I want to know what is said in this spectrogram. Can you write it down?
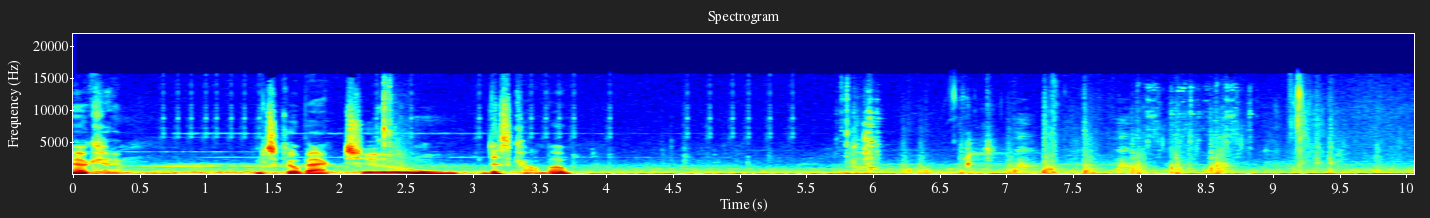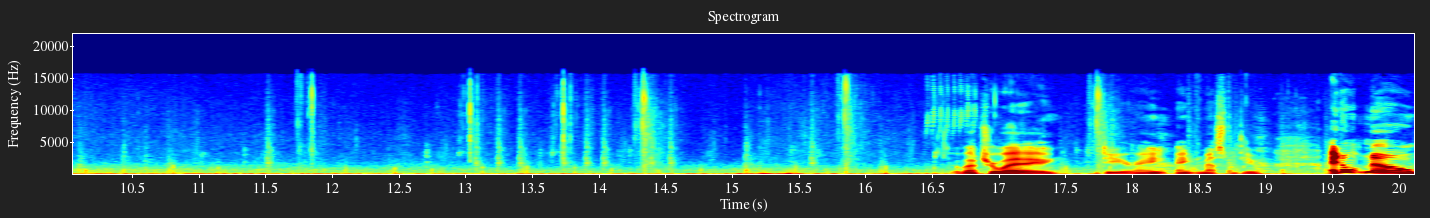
Okay. Let's go back to this combo. Go about your way, dear. Ain't ain't mess with you. I don't know.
